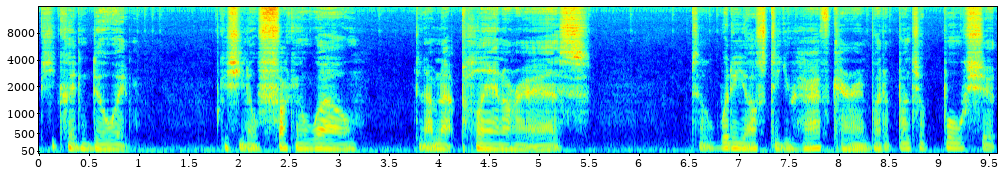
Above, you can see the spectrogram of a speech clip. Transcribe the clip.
She couldn't do it. Because she know fucking well that I'm not playing on her ass. So what else do you have, Karen, but a bunch of bullshit?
